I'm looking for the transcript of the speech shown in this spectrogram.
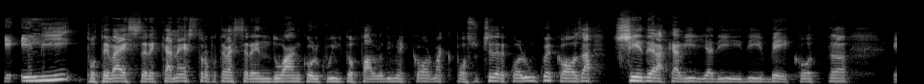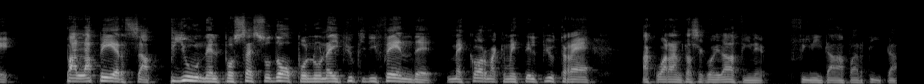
E, e lì poteva essere canestro, poteva essere Enduan col quinto fallo di McCormack, può succedere qualunque cosa. Cede la caviglia di, di Becot e palla persa, più nel possesso dopo non hai più chi difende. McCormack mette il più 3 a 40 secondi dalla fine finita la partita.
